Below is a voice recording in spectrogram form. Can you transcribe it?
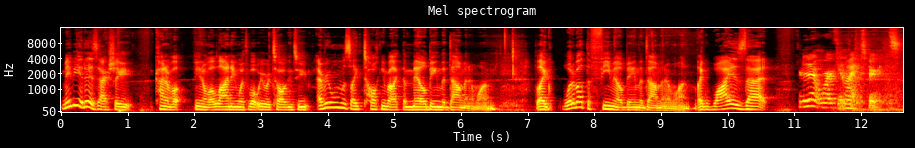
maybe it is actually kind of you know aligning with what we were talking to. Everyone was like talking about like the male being the dominant one. Like, what about the female being the dominant one? Like, why is that? It didn't work in my experience.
